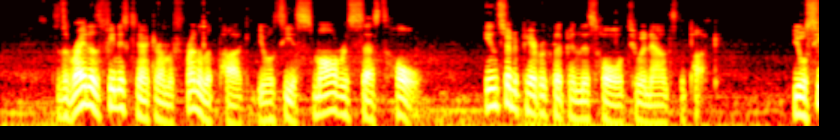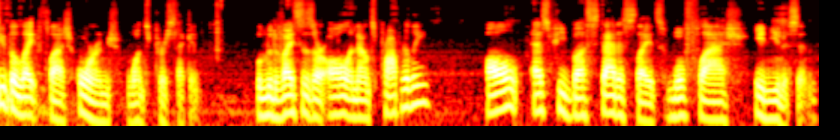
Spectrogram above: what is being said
To the right of the Phoenix connector on the front of the puck, you will see a small recessed hole. Insert a paperclip in this hole to announce the puck. You will see the light flash orange once per second. When the devices are all announced properly, all SP bus status lights will flash in unison.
